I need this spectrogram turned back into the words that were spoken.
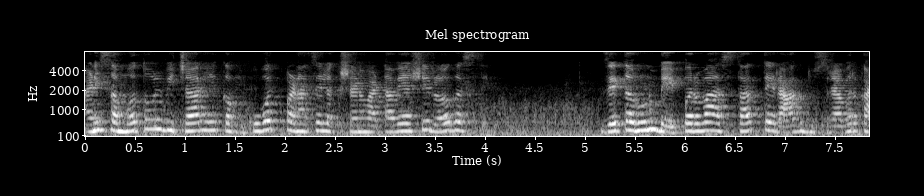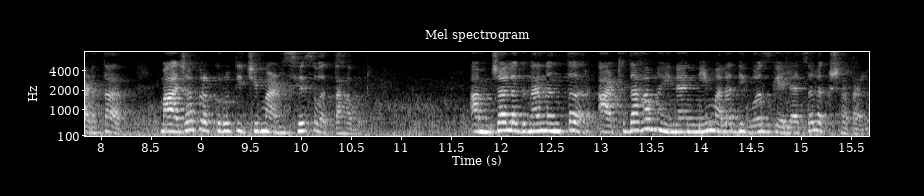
आणि समतोल विचार हे कमकुवतपणाचे लक्षण वाटावे अशी रग असते. जे तरुण बेपर्वा असतात ते राग दुसऱ्यावर काढतात. माझ्या प्रकृतीची माणसे स्वतःवर. आमच्या लग्नानंतर आठ दहा महिन्यांनी मला दिवस गेल्याचं लक्षात आलं.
